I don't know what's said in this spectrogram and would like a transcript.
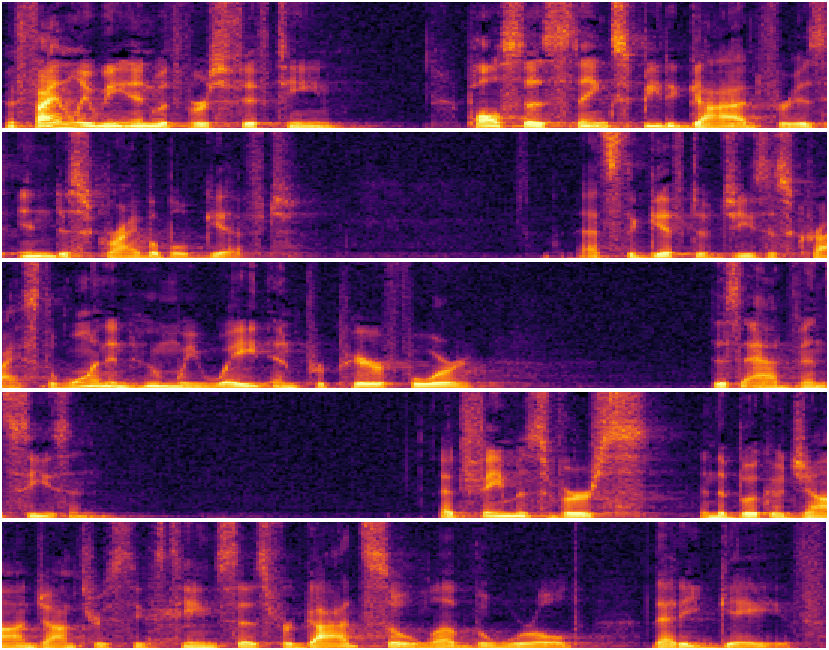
And finally, we end with verse 15. Paul says, Thanks be to God for his indescribable gift. That's the gift of Jesus Christ, the one in whom we wait and prepare for this Advent season. That famous verse in the book of John, John 3:16 says, "For God so loved the world that he gave."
